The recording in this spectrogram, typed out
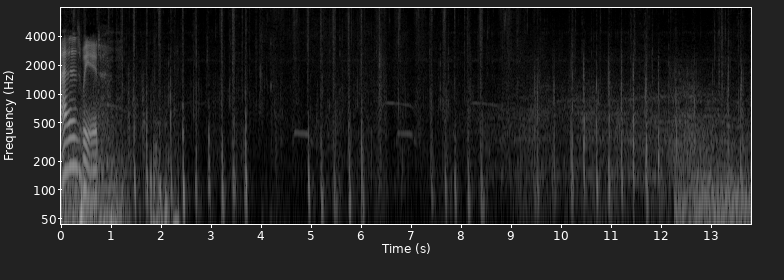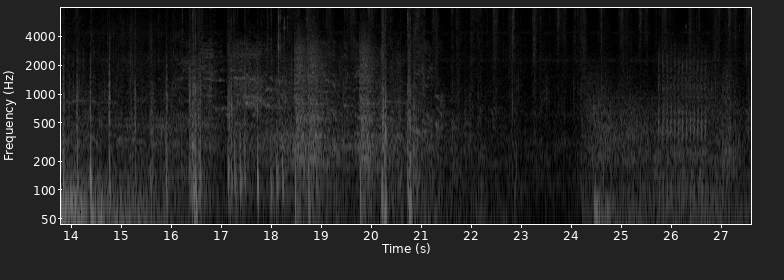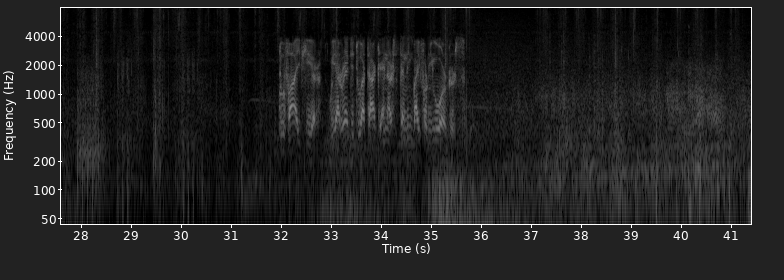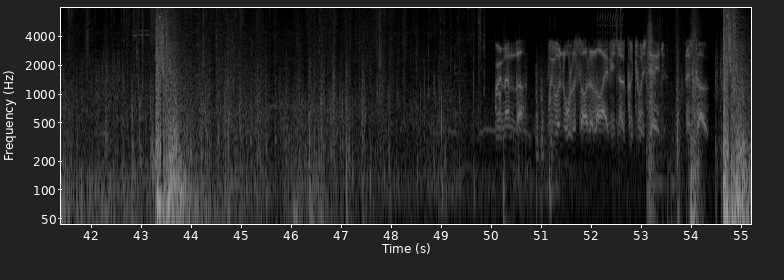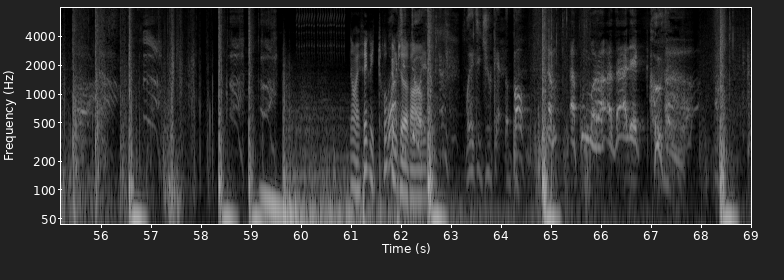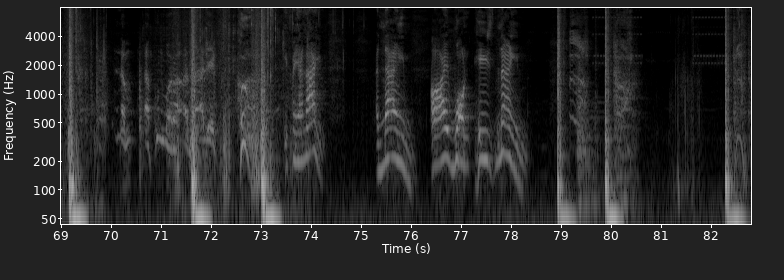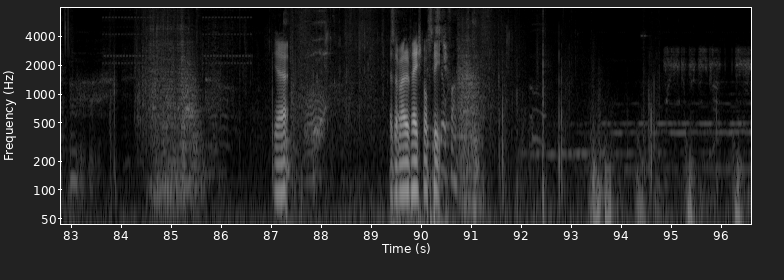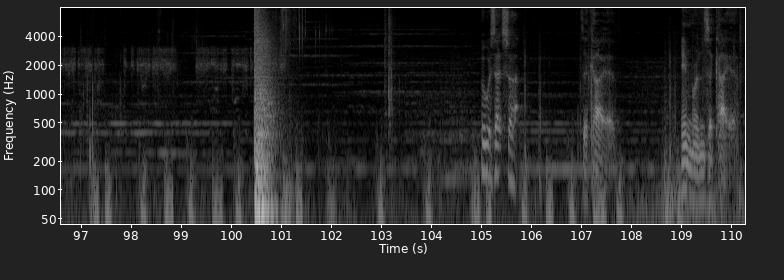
That is weird. Five here. We are ready to attack and are standing by for new orders. Remember, we want Al-Asad alive. He's no good to us dead. Let's go. I think we took him to the bomb. Where did you get the bomb? Who then? Who? Give me a name. A name. I want his name. Yeah. As a motivational speech. Who was that, sir? Zakhaev. Imran Zakhaev.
